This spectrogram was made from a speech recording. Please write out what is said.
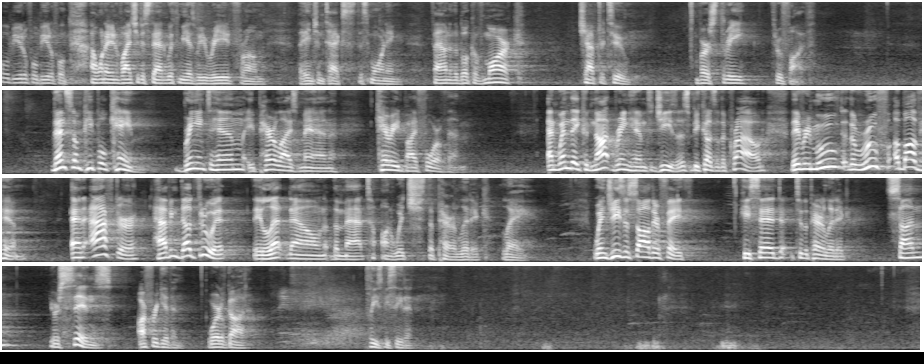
Beautiful, beautiful, beautiful. I want to invite you to stand with me as we read from the ancient text this morning, found in the book of Mark, chapter 2, verse 3 through 5. Then some people came, bringing to him a paralyzed man carried by four of them. And when they could not bring him to Jesus because of the crowd, they removed the roof above him. And after having dug through it, they let down the mat on which the paralytic lay. When Jesus saw their faith, he said to the paralytic, Son, your sins are forgiven. Word of God. Please be seated.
